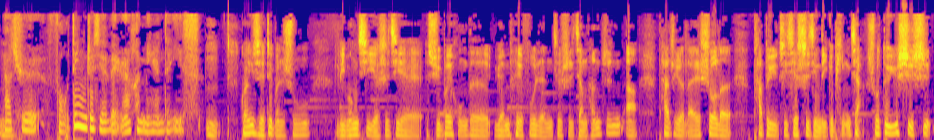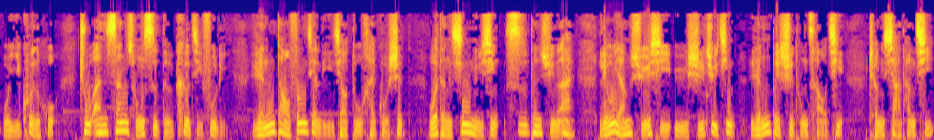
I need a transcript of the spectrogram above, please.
要去否定这些伟人和名人的意思。嗯，关于写这本书，李梦琪也是借徐悲鸿的原配夫人，就是蒋唐珍啊，他这个来说了他对于这些事情的一个评价，说对于世事我一困惑，朱安三从四德，克己复礼。人道封建礼教毒害过甚，我等新女性私奔寻爱，留洋学习，与时俱进，仍被视同草芥，成下堂妻。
